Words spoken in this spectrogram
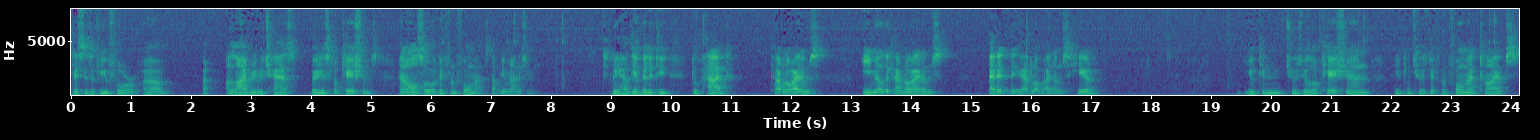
this is a view for uh, a, a, library which has various locations and also different formats that we're managing. We have the ability to add catalog items, email the catalog items, edit the catalog items here. You can choose your location, you can choose different format types,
